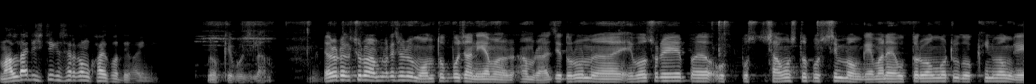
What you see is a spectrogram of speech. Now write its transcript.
মালদা ডিস্ট্রিক্টে সেরকম ক্ষয়ক্ষতি হয়নি। ওকে বুঝলাম। এবার ওটা চলুন আপনার কাছে মন্তব্য জানি আমার, আমরা যে ধরুন এবছরে সমস্ত পশ্চিমবঙ্গে মানে উত্তরবঙ্গ টু দক্ষিণবঙ্গে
